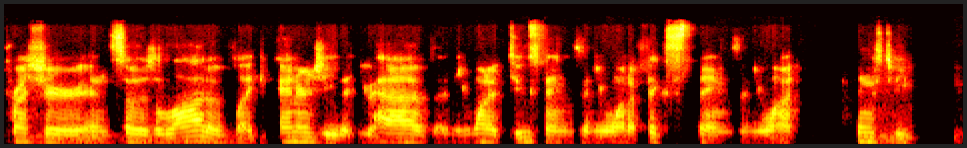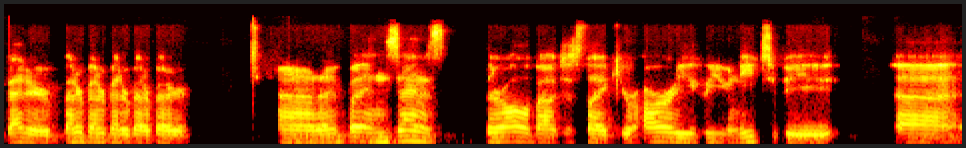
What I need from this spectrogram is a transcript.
pressure and so there's a lot of like energy that you have and you want to do things and you want to fix things and you want things to be better better better better better better uh, but in zen is they're all about just like you're already who you need to be uh,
